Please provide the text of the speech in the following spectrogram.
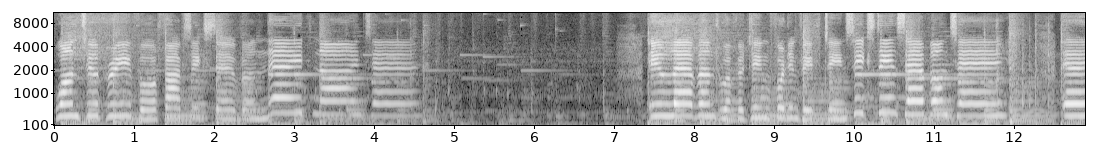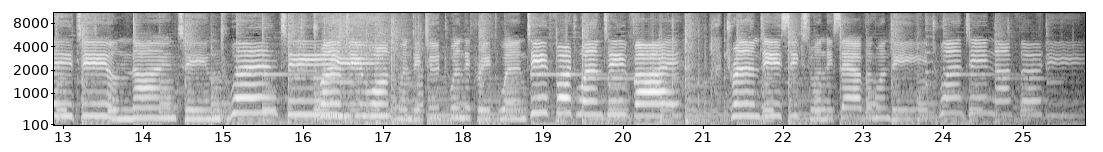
One, two, three, four, five, six, seven, eight, nine, ten. Eleven, twelve, thirteen, fourteen, fifteen, sixteen, seventeen, eighteen, nineteen, twenty, twenty-one, twenty-two, twenty-three, twenty-four, twenty-five, twenty-six, twenty-seven, twenty-eight, twenty-nine, thirty.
